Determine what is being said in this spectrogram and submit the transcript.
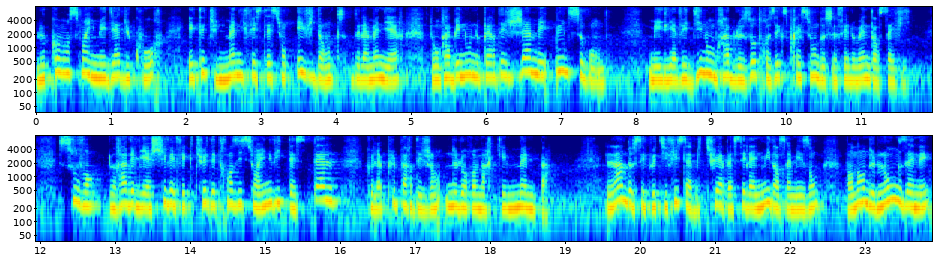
Le commencement immédiat du cours était une manifestation évidente de la manière dont Rabbeinu ne perdait jamais une seconde. Mais il y avait d'innombrables autres expressions de ce phénomène dans sa vie. Souvent, le Rav Eliashiv effectuait des transitions à une vitesse telle que la plupart des gens ne le remarquaient même pas. L'un de ses petits-fils habitués à passer la nuit dans sa maison pendant de longues années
